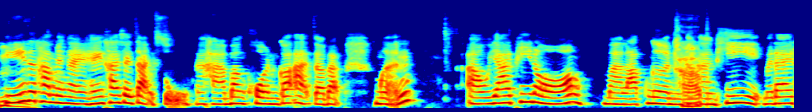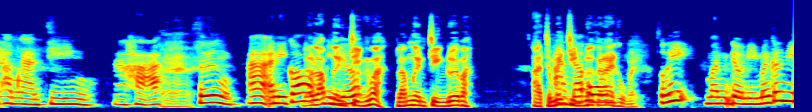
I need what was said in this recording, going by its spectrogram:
อืมทีนี้จะทำยังไงให้ค่าใช้จ่ายสูงนะคะ บางคนก็อาจจะแบบเหมือน เอาญาติพี่น้องมารับเงินครับทางๆที่ไม่ได้ทำงานจริงนะคะอ่าซึ่งอ่าอันนี้ก็แล้วรับเงินมียอะจริงป่ะรับเงินจริงด้วยป่ะอาจจะไม่จริงด้วยก็ได้อาจจะโอนถูกไหมเอ้ย มันเดี๋ยวนี้มันก็มี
